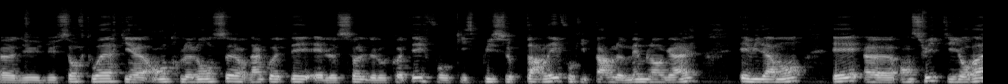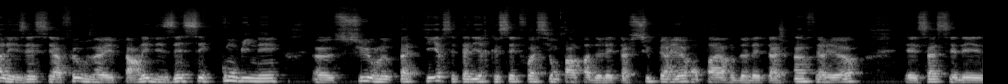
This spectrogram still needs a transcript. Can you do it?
du, du software qui est entre le lanceur d'un côté et le sol de l'autre côté. Il faut qu'ils puissent se parler, il faut qu'ils parlent le même langage, évidemment. Et euh, ensuite, il y aura les essais à feu. Vous avez parlé des essais combinés euh, sur le pas de tir, c'est-à-dire que cette fois-ci, on parle pas de l'étage supérieur, on parle de l'étage inférieur. Et ça, c'est les,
